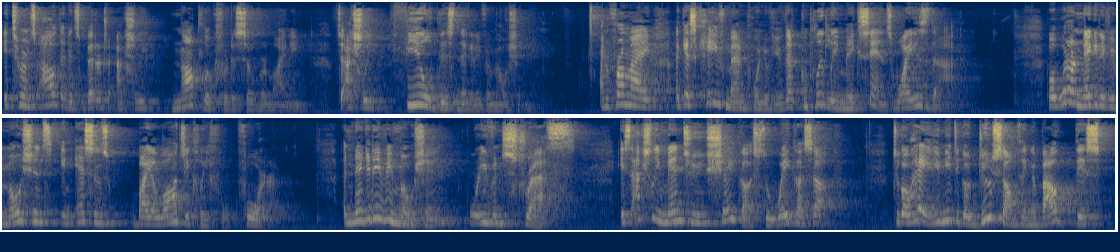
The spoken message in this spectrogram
it turns out that it's better to actually not look for the silver lining, to actually feel this negative emotion. And from my, I guess, caveman point of view, that completely makes sense. Why is that? Well, what are negative emotions in essence biologically for? A negative emotion, or even stress, is actually meant to shake us, to wake us up, to go, hey, you need to go do something about this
